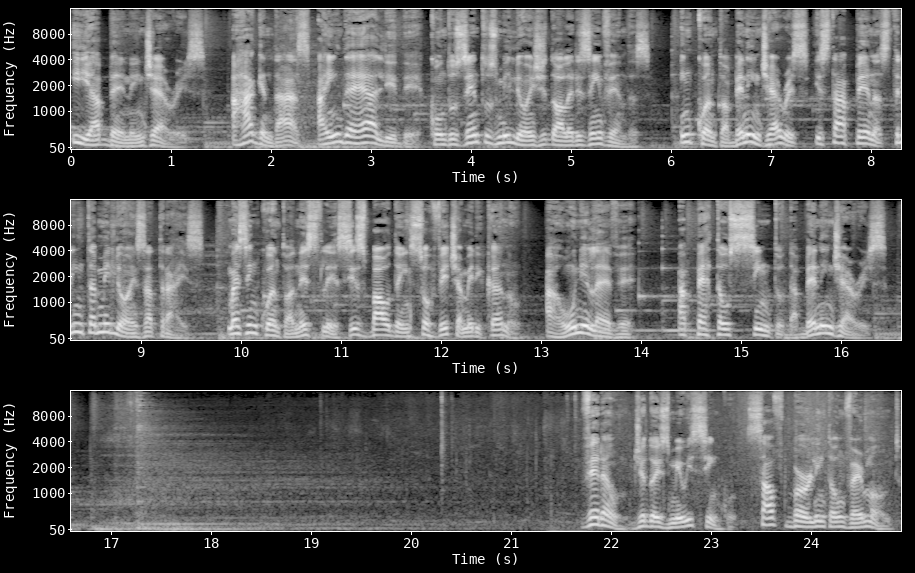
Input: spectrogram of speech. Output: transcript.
e a Ben Jerry's. A Häagen-Dazs ainda é a líder, com 200 milhões de dólares em vendas, enquanto a Ben Jerry's está apenas 30 milhões atrás. Mas enquanto a Nestlé se esbalda em sorvete americano, a Unilever aperta o cinto da Ben Jerry's Verão de 2005, South Burlington, Vermont.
